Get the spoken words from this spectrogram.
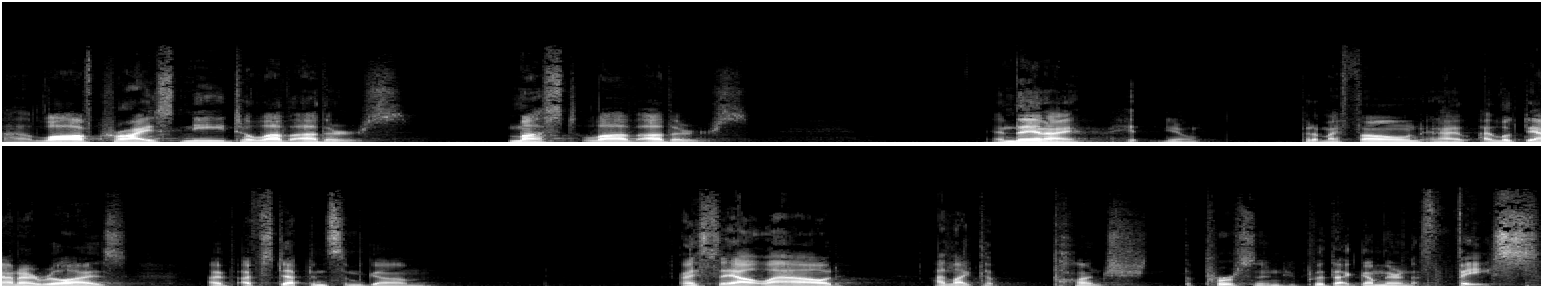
uh, law of Christ, need to love others, must love others. And then I hit, you know, put up my phone and I, I look down and I realize I've, I've stepped in some gum. I say out loud, I'd like to punch the person who put that gum there in the face.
